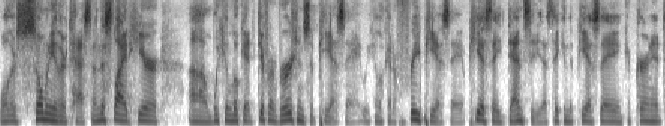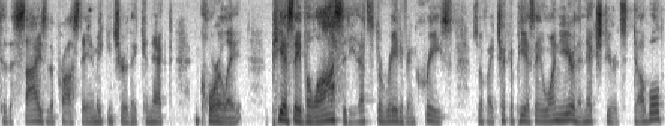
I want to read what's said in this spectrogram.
Well, there's so many other tests. On this slide here, um, we can look at different versions of PSA. We can look at a free PSA, a PSA density that's taking the PSA and comparing it to the size of the prostate and making sure they connect and correlate. PSA velocity, that's the rate of increase. So if I check a PSA one year, and the next year it's doubled,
